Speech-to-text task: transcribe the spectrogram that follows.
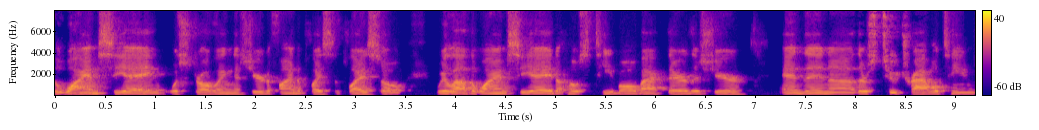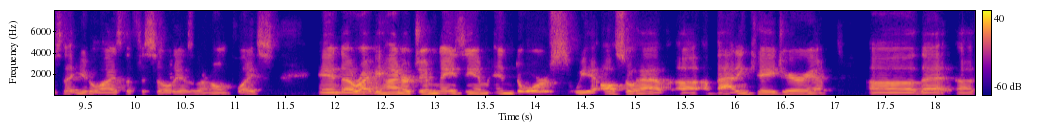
The YMCA was struggling this year to find a place to play, so we allowed the YMCA to host T-ball back there this year. And then uh, there's two travel teams that utilize the facility as their home place. And uh, right behind our gymnasium indoors, we also have uh, a batting cage area uh, that uh,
